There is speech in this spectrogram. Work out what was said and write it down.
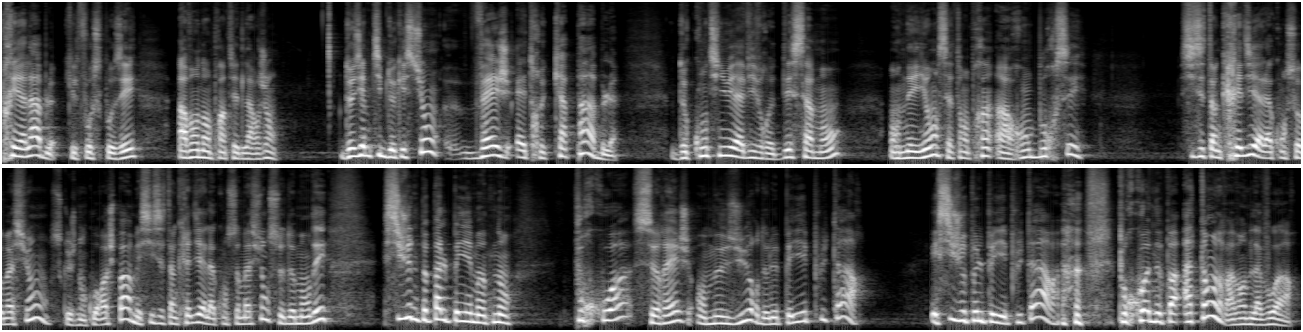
préalables qu'il faut se poser avant d'emprunter de l'argent. Deuxième type de question, vais-je être capable de continuer à vivre décemment en ayant cet emprunt à rembourser? Si c'est un crédit à la consommation, ce que je n'encourage pas, mais si c'est un crédit à la consommation, se demander si je ne peux pas le payer maintenant, pourquoi serais-je en mesure de le payer plus tard? Et si je peux le payer plus tard, pourquoi ne pas attendre avant de l'avoir?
